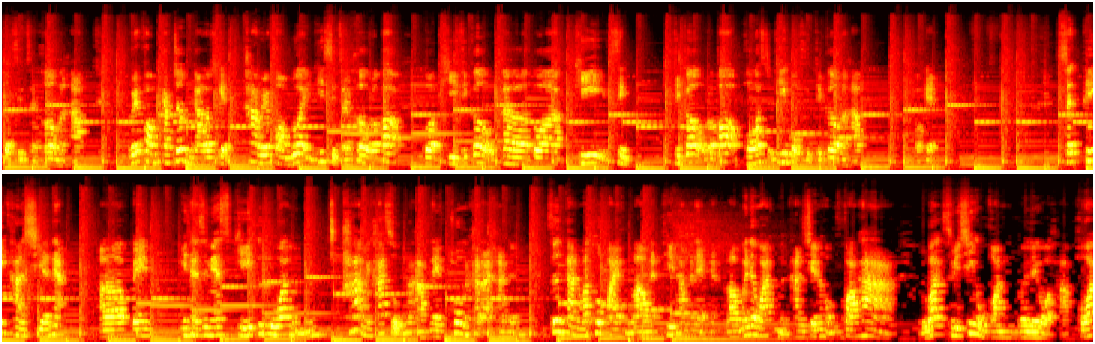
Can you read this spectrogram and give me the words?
60 cycle นะครับ waveform capture เหมือนกันเราจะเก็บค่า waveform ด้วยที่ 10 cycle แล้วก็ตัว p tickle เอ่อตัว p 10 tickle แล้วก็ post อยู่ที่ 60 tickle นะครับ โอเค set peak transient เนี่ยเอ่อเป็น instantaneous peak ก็คือว่าเหมือนค่าเป็นค่าสูงนะครับ ในช่วงขนาดคันหนึ่ง ซึ่งการวัดทั่วไปของเราเนี่ยที่ทำแผนกเนี่ยเราไม่ได้วัดเหมือน transient ของฟ้าผ่าหรือว่า switching อุปกรณ์โดยเร็วอะครับ เพราะว่า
